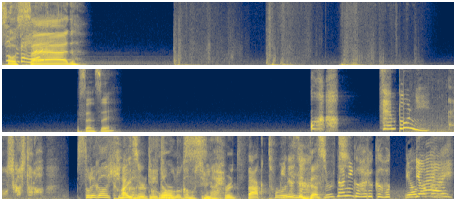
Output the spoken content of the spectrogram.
So sad. Sensei? 前方にもしかしたらそれがヒナが言 Kaiser っていたもの Corp かもしれない secret factory in the 皆 desert? 何があるかは了了解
